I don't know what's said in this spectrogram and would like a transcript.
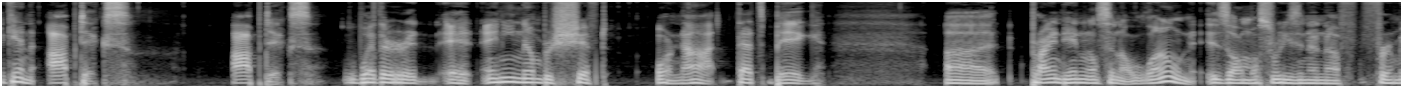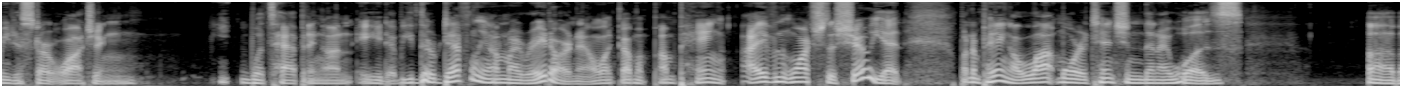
Again, optics. Optics. Whether it, it any number shift or not, that's big uh, Bryan Danielson alone is almost reason enough for me to start watching what's happening on AEW. They're definitely on my radar now. Like I'm I'm paying I haven't watched the show yet, but I'm paying a lot more attention than I was uh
